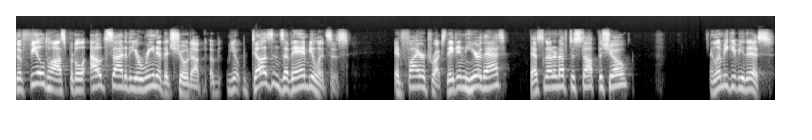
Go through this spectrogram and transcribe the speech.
the field hospital outside of the arena that showed up, uh, you know, dozens of ambulances and fire trucks. They didn't hear that. That's not enough to stop the show. And let me give you this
